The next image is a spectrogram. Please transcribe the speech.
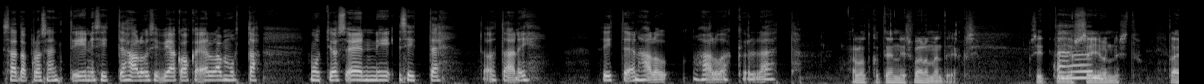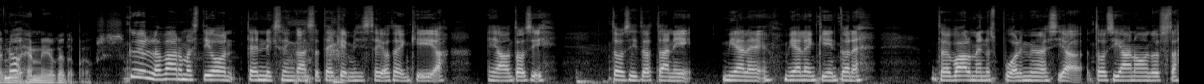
100 prosenttia, niin sitten haluaisin vielä kokeilla, mutta, mutta jos en, niin sitten, tota, niin, sitten en halua, halua kyllä. Että. Haluatko tennisvalmentajaksi sitten, jos se ei onnistu? Tai no, myöhemmin joka tapauksessa? Kyllä, varmasti on tenniksen kanssa tekemisissä jotenkin ja, ja on tosi, tosi tota, niin, mielen, mielenkiintoinen tuo valmennuspuoli myös. Ja tosiaan on tuossa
